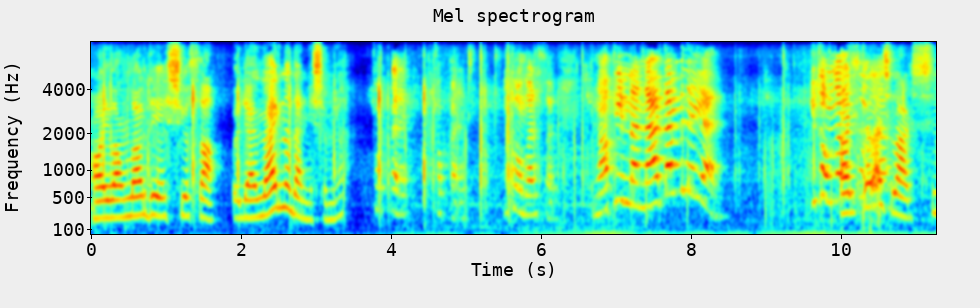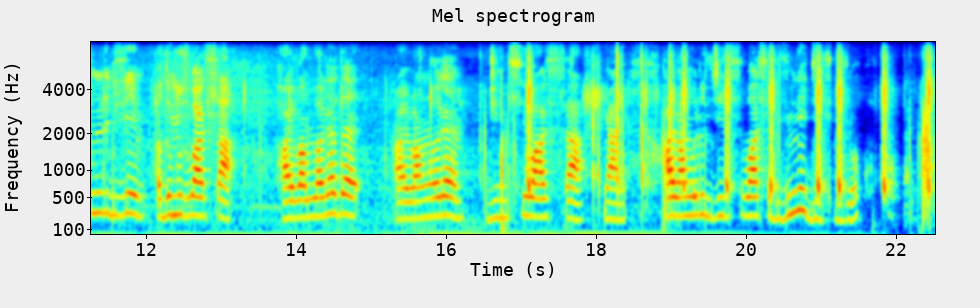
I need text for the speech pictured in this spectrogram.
hayvanlar da yaşıyorsa ölenler neden yaşamıyor? Çok garip. Çok garip. Git onları sor. Ne yapayım ben? Nereden bileyim? Git onları sor. Arkadaşlar şimdi bizim adımız varsa hayvanlara da hayvanların cinsi varsa yani hayvanların cinsi varsa bizim ne cinsimiz yok? Çok garip.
